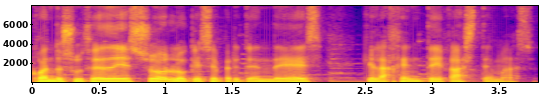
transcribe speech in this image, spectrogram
Cuando sucede eso, lo que se pretende es que la gente gaste más.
